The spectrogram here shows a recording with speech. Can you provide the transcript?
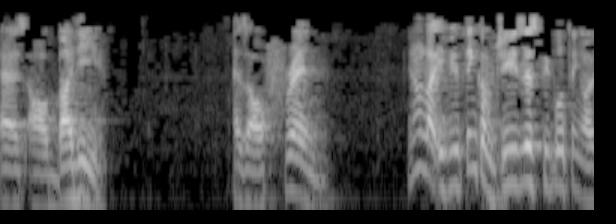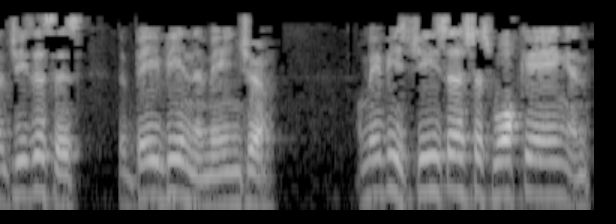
as our buddy, as our friend. You know, like if you think of Jesus, people think of Jesus as the baby in the manger. Or maybe it's Jesus just walking and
